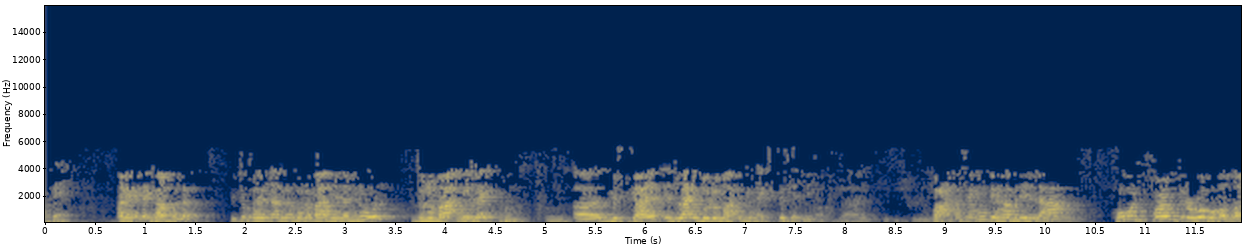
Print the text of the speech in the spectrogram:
Okay? And an example. يتوقع للناس ظلمات إلى النور ظلمات means like uh, misguided is like ظلمات. It means explicitly. واعتصموا بحبل الله hold firm to the rope of Allah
